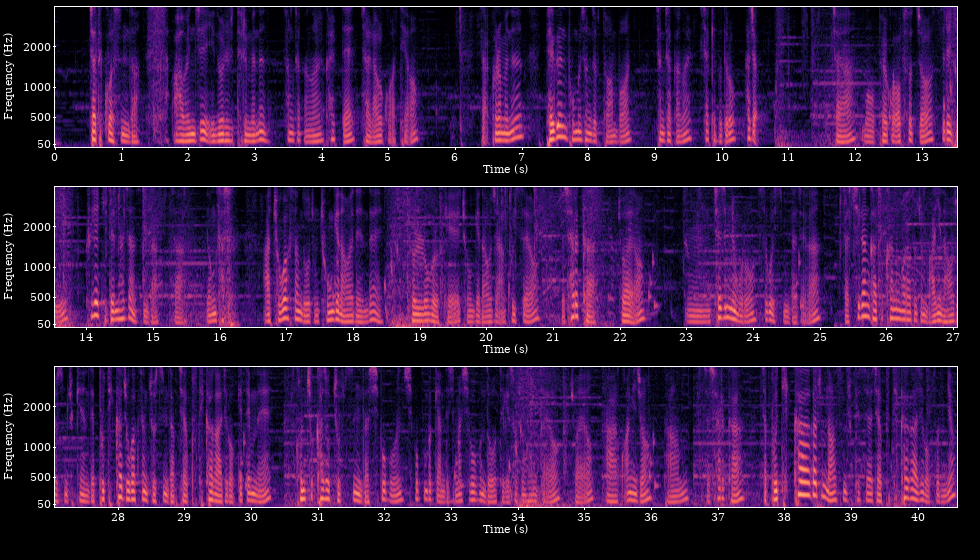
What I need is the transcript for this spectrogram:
자 듣고 왔습니다. 아 왠지 이 노래를 들으면은 상자강을 갈때잘 나올 것 같아요. 자 그러면은 백은 보물 상자부터 한번 상자강을 시작해 보도록 하죠. 자 뭐 별거 없었죠. 쓰레기 크게 기대는 하지 않습니다. 자 영사전 아 조각상도 좀 좋은 게 나와야 되는데 별로 그렇게 좋은 게 나오지 않고 있어요. 자 샤르카 좋아요. 음 채집용으로 쓰고 있습니다 제가. 자 시간 가속하는 거라도 좀 많이 나와줬으면 좋겠는데 부티카 조각상 좋습니다. 제가 부티카가 아직 없기 때문에 건축 가속 좋습니다. 15분 15분밖에 안 되지만 15분도 되게 소중하니까요. 좋아요. 아 꽝이죠. 다음 자 샤르카 자 부티카가 좀 나왔으면 좋겠어요. 제가 부티카가 아직 없거든요.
